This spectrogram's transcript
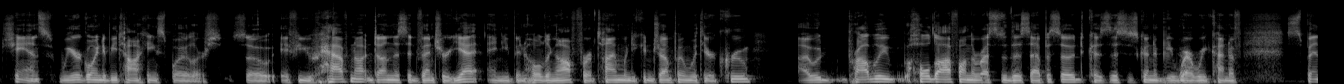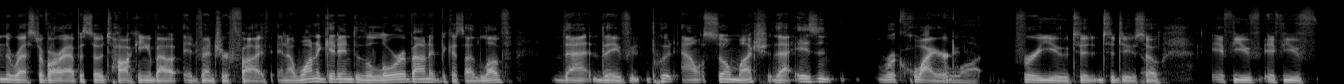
chance we are going to be talking spoilers. So if you have not done this adventure yet and you've been holding off for a time when you can jump in with your crew, I would probably hold off on the rest of this episode because this is going to be where we kind of spend the rest of our episode talking about Adventure 5. And I want to get into the lore about it because I love that they've put out so much that isn't required A lot. For you to to do. So if you've if you've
